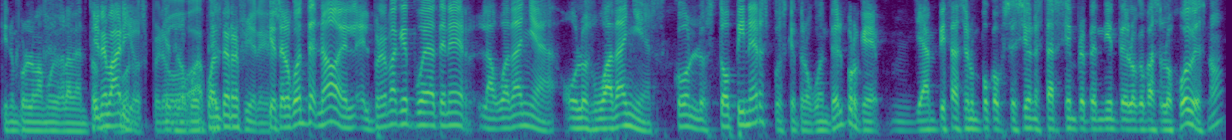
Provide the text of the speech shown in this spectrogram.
tiene un problema muy grave, Antonio. Tiene varios, bueno, pero ¿a cuál te refieres? Que te lo cuente. No, el, el, problema que pueda tener la guadaña o los guadañers con los topiners, pues que te lo cuente él, porque ya empieza a ser un poco obsesión estar siempre pendiente de lo que pasa los jueves, ¿no?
